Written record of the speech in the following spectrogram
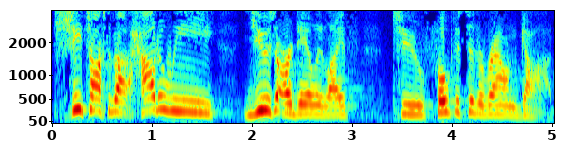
she talks about how do we use our daily life to focus it around God.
